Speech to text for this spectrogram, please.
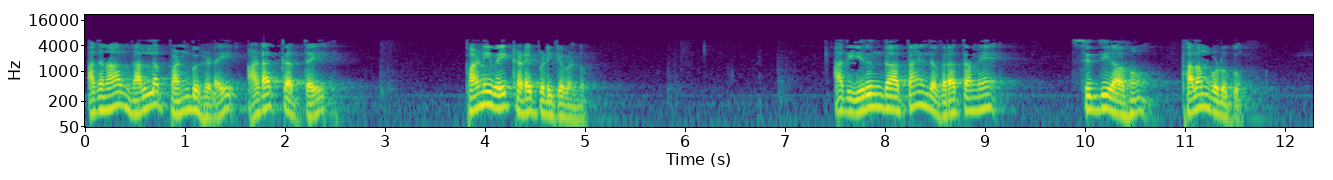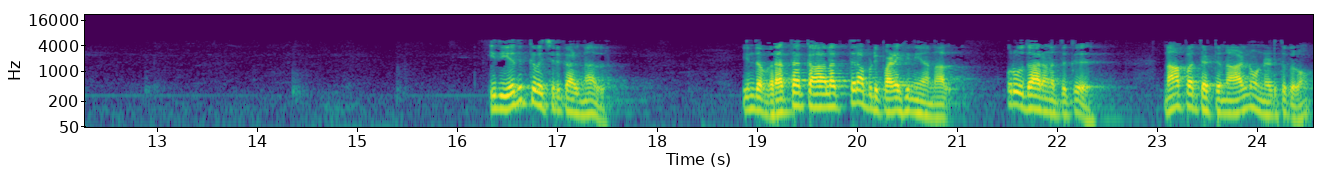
அதனால் நல்ல பண்புகளை அடக்கத்தை பணிவை கடைபிடிக்க வேண்டும். அது இருந்தா தான் இந்த விரதமே சித்தியாகும் பலம் கொடுக்கும். இது எதுக்கு வச்சிருக்காள்னால் இந்த விரத காலத்தில் அப்படி பழகினியானால் ஒரு உதாரணத்துக்கு நாற்பத்தெட்டு நாள்னு ஒன்று எடுத்துக்கிறோம்.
